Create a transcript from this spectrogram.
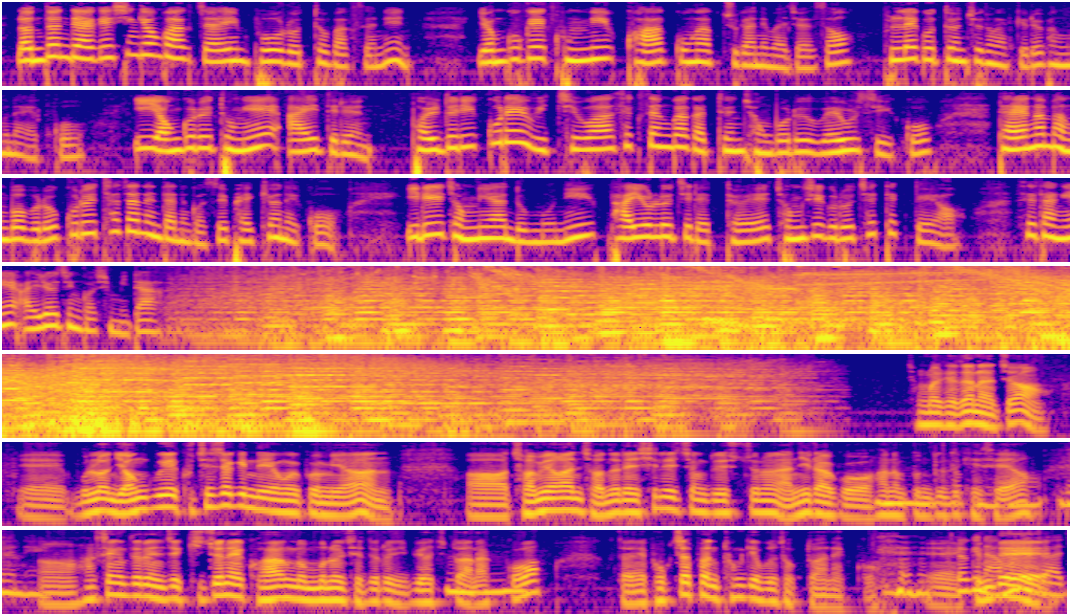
런던 대학의 신경과학자인 보 로토 박사는 영국의 국립과학공학 주간을 맞아서 블랙오톤 초등학교를 방문하였고 이 연구를 통해 아이들은 벌들이 꿀의 위치와 색상과 같은 정보를 외울 수 있고 다양한 방법으로 꿀을 찾아낸다는 것을 밝혀내고 이를 정리한 논문이 바이올로지 레터에 정식으로 채택되어 세상에 알려진 것입니다. 정말 대단하죠. 예, 물론 연구의 구체적인 내용을 보면 어, 저명한 저널에 실릴 정도의 수준은 아니라고 하는 음, 분들도 그렇군요. 계세요. 네네. 어, 학생들은 이제 기존의 과학 논문을 제대로 리뷰하지도 음. 않았고 그다음에 복잡한 통계 분석도 안 했고. 예, 근데.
